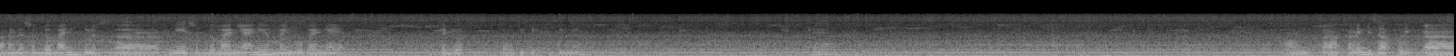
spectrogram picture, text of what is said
karena ada subdomain tulis uh, ini subdomainnya ini main domainnya ya. Pakai dot titik sini oke okay. oh, uh, kalian bisa klik uh,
